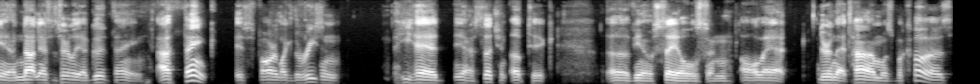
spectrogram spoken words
you know not necessarily a good thing. I think as far like the reason he had yeah such an uptick of you know sales and all that during that time was because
